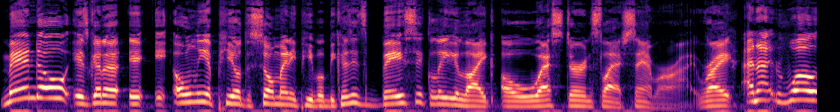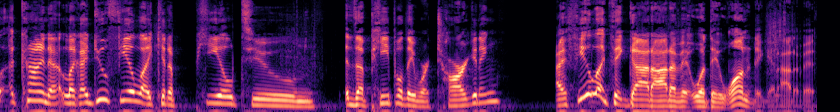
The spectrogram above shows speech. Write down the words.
mando is gonna it, it only appealed to so many people because it's basically like a western slash samurai right And I, well, kind of like I do feel like it appealed to the people they were targeting. I feel like they got out of it what they wanted to get out of it,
